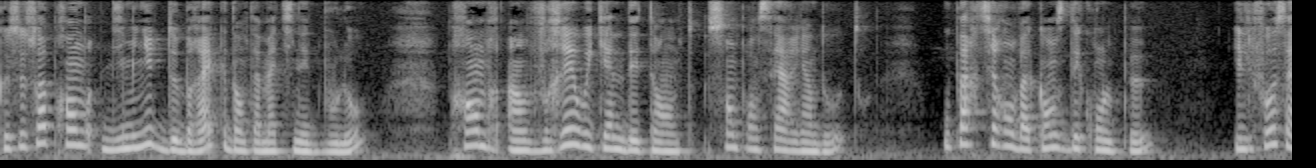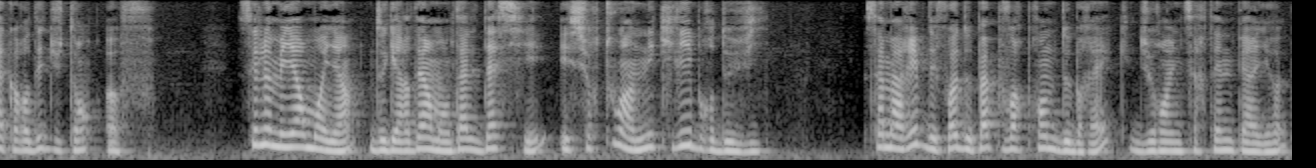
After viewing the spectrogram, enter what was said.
Que ce soit prendre 10 minutes de break dans ta matinée de boulot, prendre un vrai week-end détente sans penser à rien d'autre, ou partir en vacances dès qu'on le peut, il faut s'accorder du temps off. C'est le meilleur moyen de garder un mental d'acier et surtout un équilibre de vie. Ça m'arrive des fois de ne pas pouvoir prendre de break durant une certaine période,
